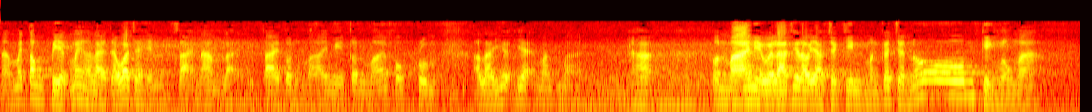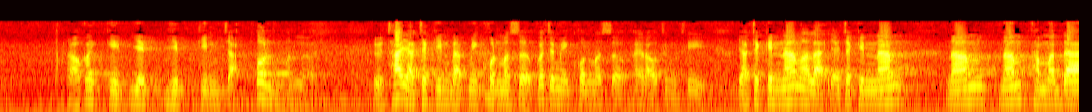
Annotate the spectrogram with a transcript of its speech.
นะไม่ต้องเปียกไม่อะไร แต่ว่าจะเห็นสายน้ำไหลใต้ต้นไม้ มีต้นไม้ปกคลุมอะไรเยอะแยะมากมายนะฮะต้นไม้เนี่ยเวลาที่เราอยากจะกินมันก็จะโน้มกิ่งลงมา เราก็กินหยิบหยิบกินจากต้นมันเลย หรือถ้าอยากจะกินแบบมีคนมาเสิร์ฟก็จะมีคนมาเสิร์ฟให้เราถึงที่ อยากจะกินน้ำอะไร อยากจะกินน้ำน้ำน้ำธรรมดา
